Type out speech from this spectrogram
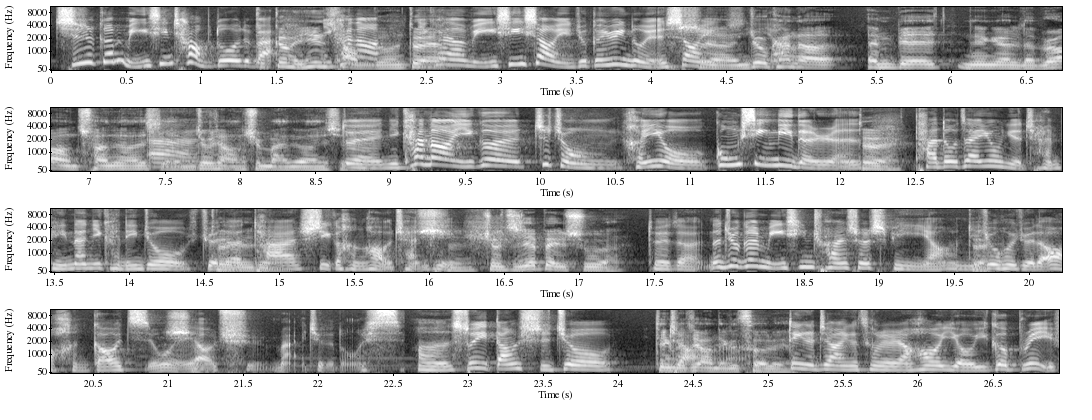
其实跟明星差不多，对吧？跟明星差不多。你看到明星效应，就跟运动员效应是啊，你就看到 NBA 那个 LeBron 穿这双鞋，你就想去买这双鞋。对你看到一个这种很有公信力的人，对，他都在用你的产品，那你肯定就觉得他是一个很好的产品，就直接背书了。对的，那就跟明星穿奢侈品一样，你就会觉得哦，很高级，我也要去买这个东西。嗯，所以当时就定了这样的一个策略，定了这样一个策略，然后有一个 brief，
